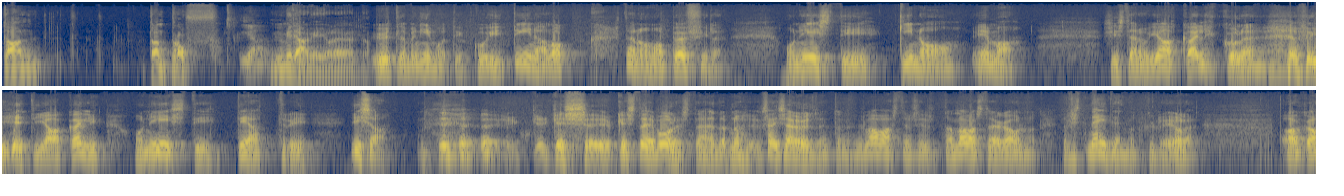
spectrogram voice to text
ta on, ta on proff, midagi ei ole öelda. ütleme niimoodi, kui Tiina Lokk tänu oma PÖFFile on Eesti kino ema siis tänu Jaak Allikule või õieti Jaak Allik on Eesti teatri isa kes, kes tõepoolest tähendab, noh, sa ei saa öelda, et ta on lavastaja, ta on lavastaja ka olnud, ta vist näidelnud küll ei ole. aga,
